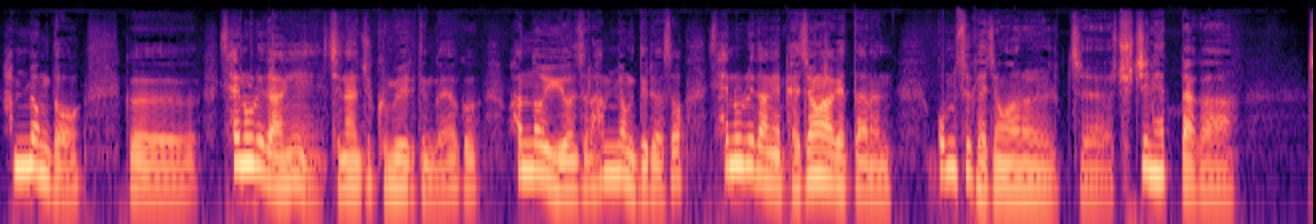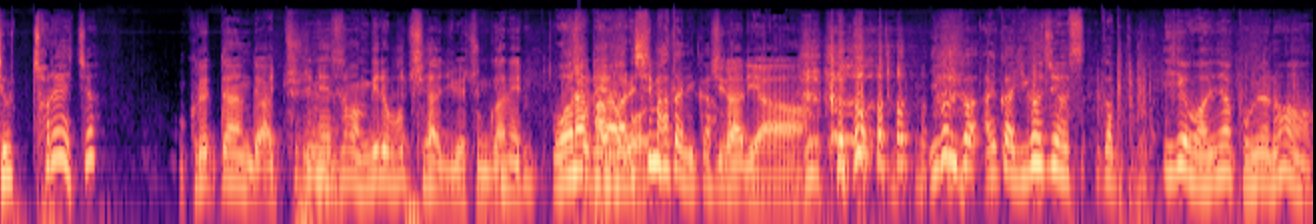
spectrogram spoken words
한 명 더, 그, 새누리당이 지난주 금요일이든가요. 그 환노위 위원수를 한 명 늘려서 새누리당에 배정하겠다는 꼼수 개정안을 저 추진했다가 지금 철회했죠? 그랬다는데 아, 추진했으면 밀어붙여야지 왜 중간에 음. 워낙 반발이 심하다니까. 지랄이야. 이거, 그러니까, 그러니까 이거 지금, 그러니까 이게 뭐냐 보면은,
